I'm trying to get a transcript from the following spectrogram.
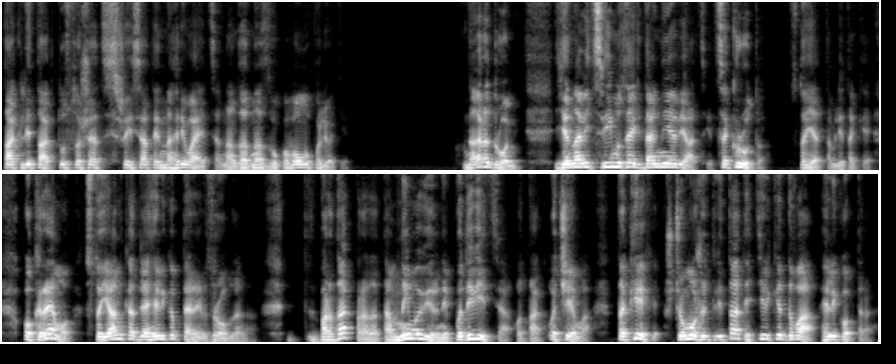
Так літак Ту-160 нагрівається на надзвуковому польоті. На аеродромі є навіть свій музей дальньої авіації. Це круто. Стоять там літаки. Окремо стоянка для гелікоптерів зроблена. Бардак, правда, там неймовірний. Подивіться, отак, очима. Таких, що можуть літати тільки два гелікоптера.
